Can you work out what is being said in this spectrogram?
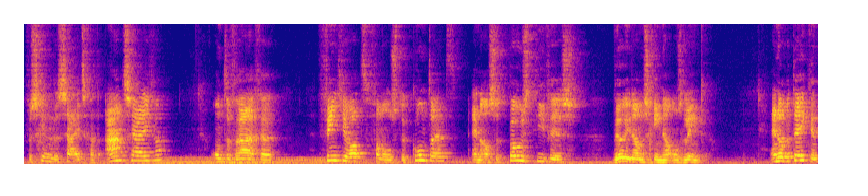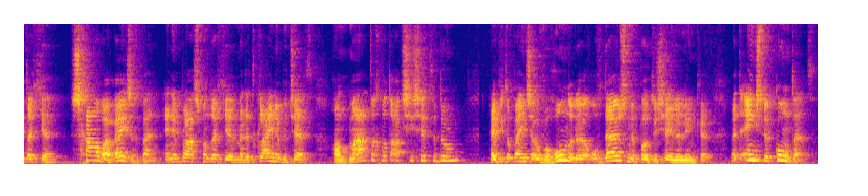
verschillende sites gaat aanschrijven om te vragen: vind je wat van ons stuk content? En als het positief is, wil je dan misschien naar ons linken? En dat betekent dat je schaalbaar bezig bent. En in plaats van dat je met het kleine budget handmatig wat acties zit te doen, heb je het opeens over honderden of duizenden potentiële linken met één stuk content.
